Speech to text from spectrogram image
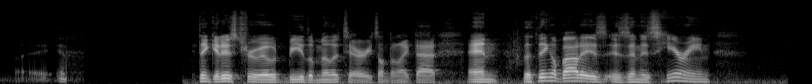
I think it is true. It would be the military, something like that. And the thing about it is, is in his hearing,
